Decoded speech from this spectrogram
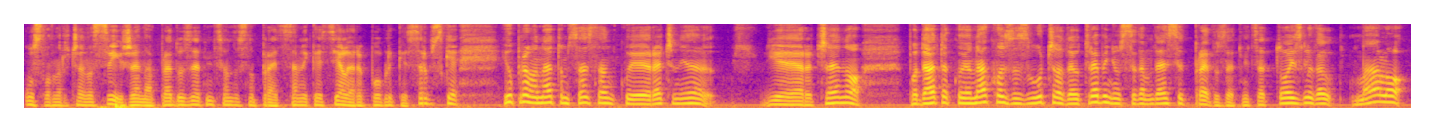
uslovno rečeno svih žena preduzetnica, odnosno predstavnika iz cijele Republike Srpske. I upravo na tom sastanku je rečen je rečeno podatak koji je onako zazvučao da je u Trebinju 70 preduzetnica. To izgleda malo,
